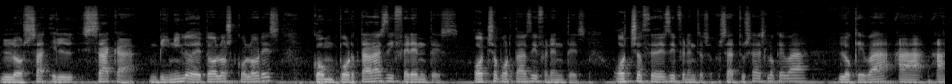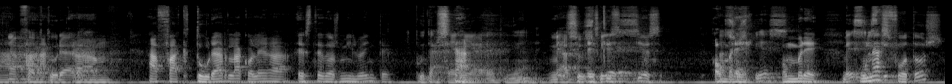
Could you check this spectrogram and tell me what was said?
Lo sa- el- saca vinilo de todos los colores con portadas diferentes. Ocho portadas diferentes. Ocho CDs diferentes. O sea, tú sabes lo que va, lo que va a, a, A facturar. a- a facturar la colega este 2020. Puta O sea, genia, eh, tío. Me- es- es que, tío, es- hombre, hombre, ¿Ves? Es unas que fotos,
